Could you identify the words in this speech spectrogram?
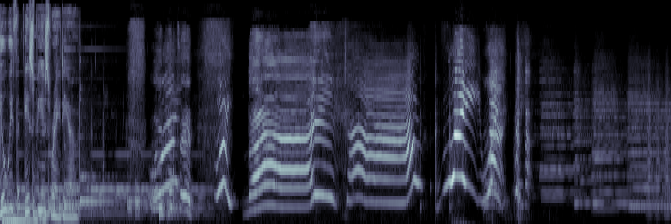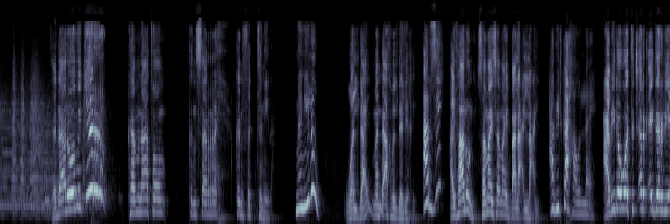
You're with SBS Radio. ውይ ቅርጽት ውይ ባይ ቻው ውይ ውይ ተዳለዎ ብጭር ከም ናቶም ክንሰርሕ ክንፍትን ኢና መን ኢሉ? ወልዳይ መን ደኣ ክብል ደሊኺ? ኣብዚ? ኣይፋሉን ሰማይ ሰማይ ይባላዕ ንላዕሊ። ዓቢድካ ኢኻ ወላየ። ዓቢደወ እቲ ጨርቀይ ደርቢየ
